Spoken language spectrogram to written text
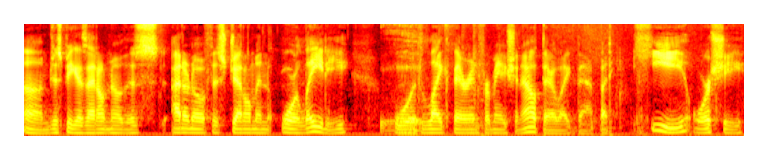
Um, just because I don't know this, I don't know if this gentleman or lady would like their information out there like that. But he or she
